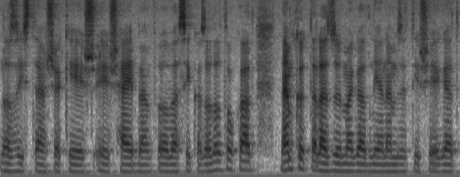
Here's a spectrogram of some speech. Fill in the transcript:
az asszisztensek, és, és helyben fölveszik az adatokat. Nem kötelező megadni a nemzetiséget.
